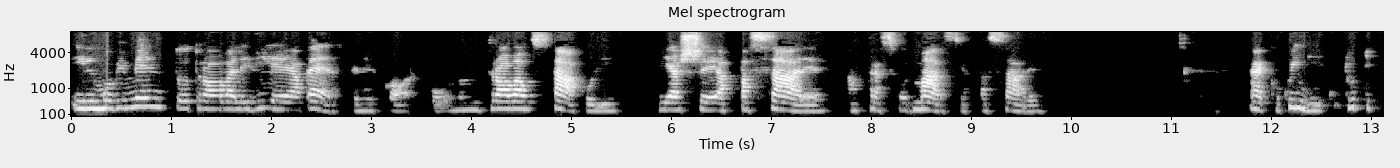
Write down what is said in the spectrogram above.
il movimento trova le vie aperte nel corpo, non trova ostacoli, riesce a passare, a trasformarsi, a passare. Ecco, quindi tutti,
